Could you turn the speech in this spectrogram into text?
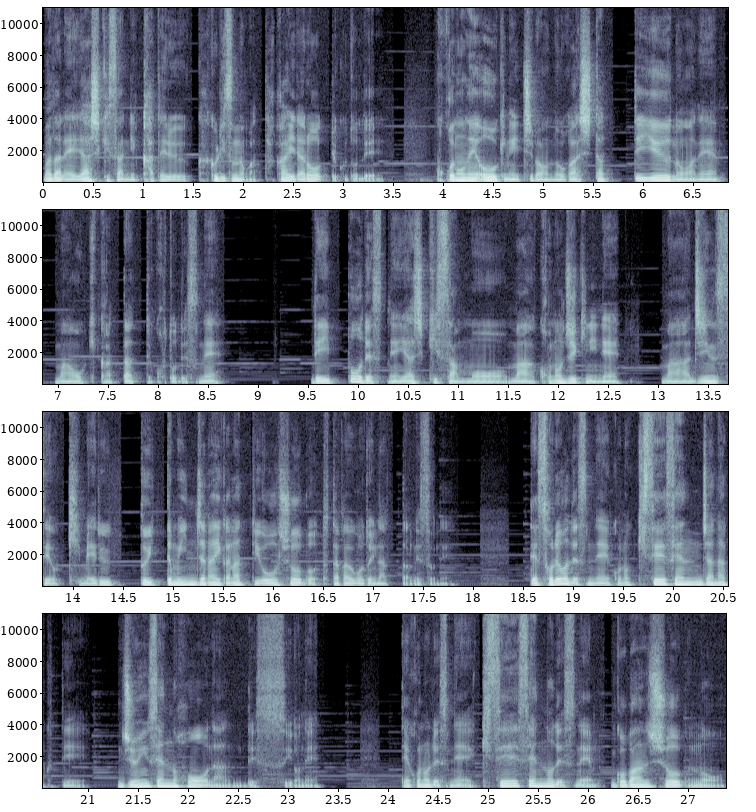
まだね、屋敷さんに勝てる確率の方が高いだろうってことで、ここのね、大きな一番を逃したっていうのはね、まあ大きかったってことですね。で、一方ですね、屋敷さんも、まあこの時期にね、まあ人生を決めると言ってもいいんじゃないかなっていう大勝負を戦うことになったんですよね。で、それはですね、この棋聖戦じゃなくて、順位戦の方なんですよね。で、このですね、棋聖戦のですね、5番勝負の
